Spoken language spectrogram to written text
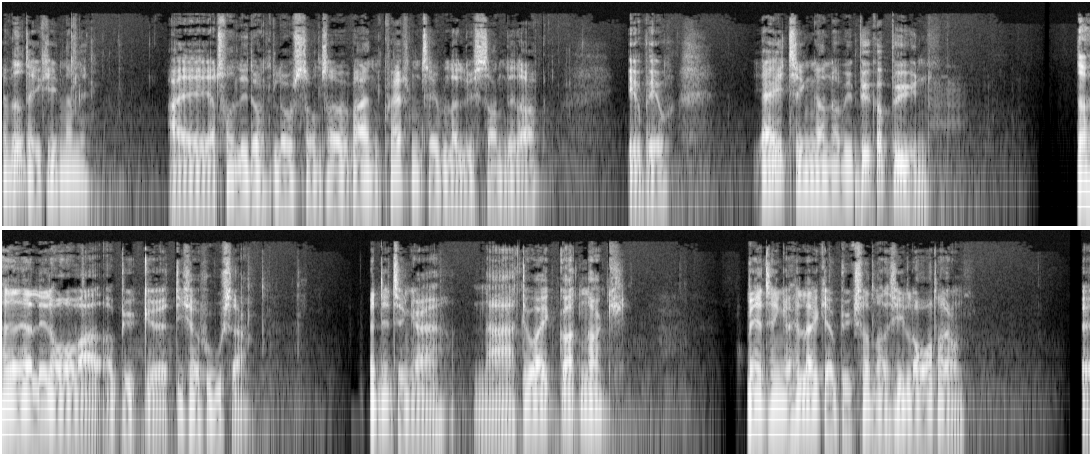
Jeg ved det ikke helt nemlig. Ej, jeg troede lige, det var en glowstone, så var det bare en crafting table, der lyste sådan lidt op. Ew, bev. Jeg tænker, når vi bygger byen, så havde jeg lidt overvejet at bygge øh, de her huse her. Men det tænker jeg, nej, nah, det var ikke godt nok. Men jeg tænker heller ikke, at jeg bygge sådan noget helt overdrevet. Øh,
